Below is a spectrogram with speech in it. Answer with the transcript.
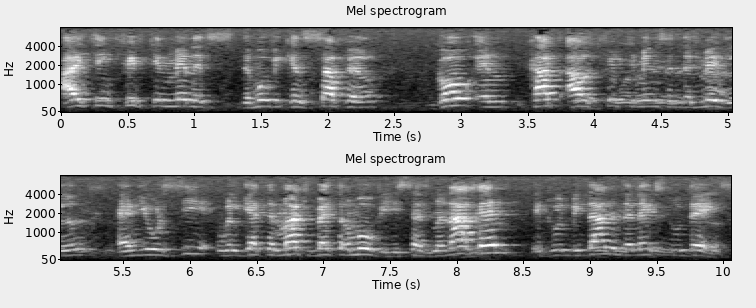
I think 15 minutes the movie can suffer. Go and cut out 15 minutes in the middle, and you will see we'll get a much better movie. He says, Menachem, it will be done in the next two days.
